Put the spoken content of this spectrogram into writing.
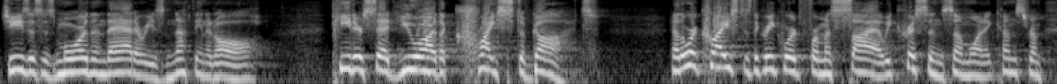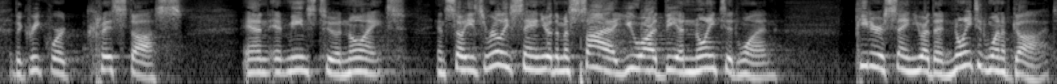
Jesus is more than that, or he's nothing at all. Peter said, You are the Christ of God. Now, the word Christ is the Greek word for Messiah. We christen someone. It comes from the Greek word Christos, and it means to anoint. And so he's really saying, You're the Messiah. You are the anointed one. Peter is saying, You are the anointed one of God.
